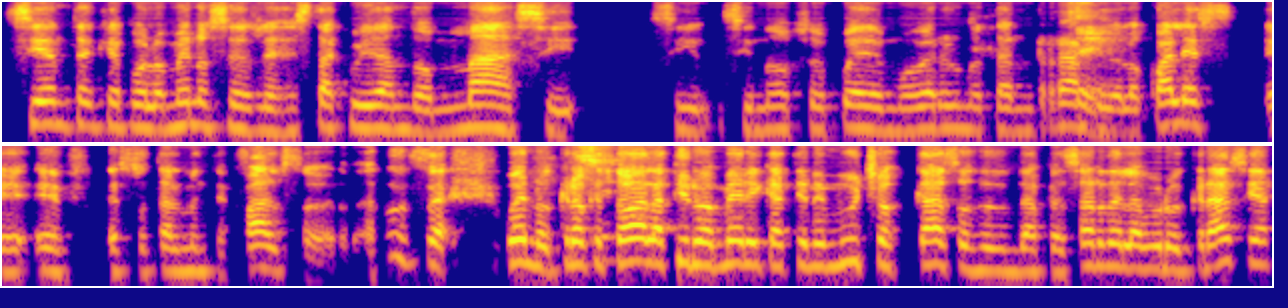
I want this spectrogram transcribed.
sienten que por lo menos se les está cuidando más si, si, si, no se puede mover uno tan rápido, lo cual es, e, es, es, totalmente falso, ¿verdad? O sea, bueno, creo que toda Latinoamérica tiene muchos casos donde a pesar de la burocracia,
